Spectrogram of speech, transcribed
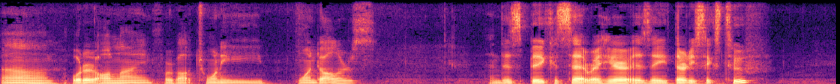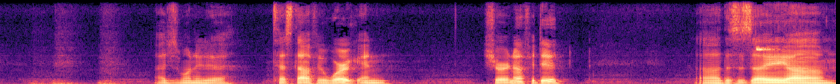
Um, ordered online for about $21. And this big cassette right here is a 36 tooth. I just wanted to test out if it worked and sure enough it did. Uh, this is a um,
